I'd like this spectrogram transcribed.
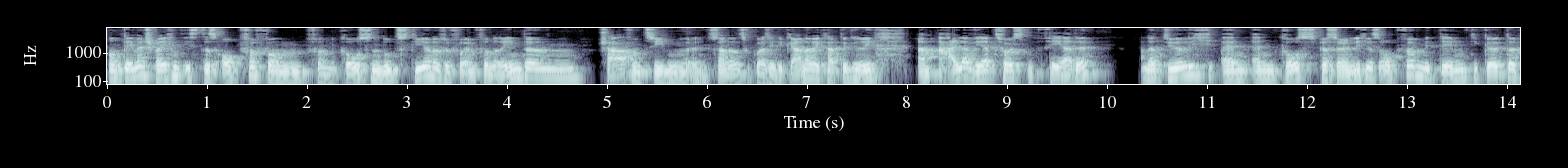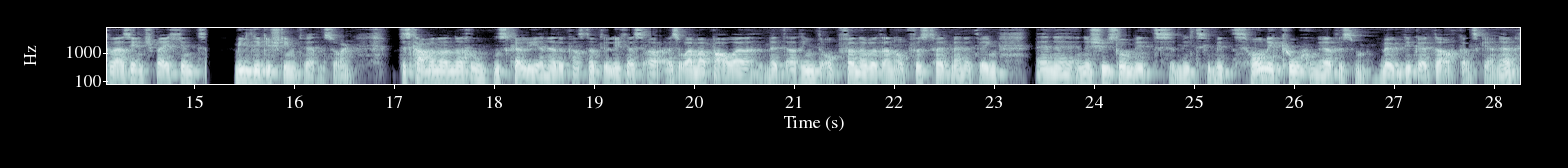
Und dementsprechend ist das Opfer von, von großen Nutztieren, also vor allem von Rindern, Schafen, Ziegen, sind dann so quasi die kleinere Kategorie, am allerwertvollsten Pferde. Natürlich ein, ein großes persönliches Opfer, mit dem die Götter quasi entsprechend milde gestimmt werden sollen. Das kann man dann nach unten skalieren. Ja. Du kannst natürlich als, als armer Bauer nicht ein Rind opfern, aber dann opferst halt meinetwegen eine, eine Schüssel mit, mit, mit Honigkuchen. Ja. Das mögen die Götter auch ganz gerne. Ja.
